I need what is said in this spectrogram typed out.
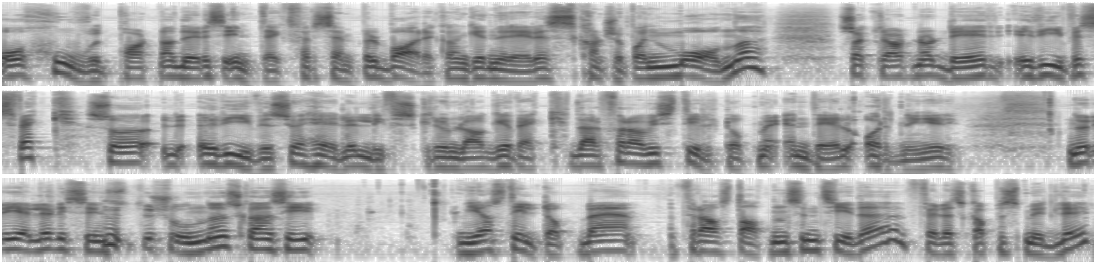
og hovedparten av deres inntekt f.eks. bare kan genereres kanskje på en måned, så er det klart når det rives vekk, så rives jo hele livsgrunnlaget vekk. Derfor har vi stilt opp med en del ordninger. Når det gjelder disse institusjonene, så kan jeg si vi har stilt opp med fra statens side fellesskapets midler.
